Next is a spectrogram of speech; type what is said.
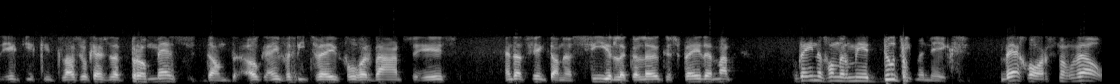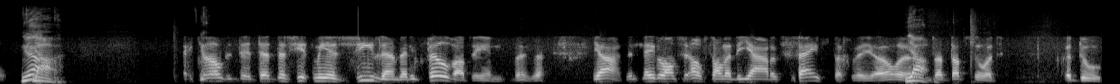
ik, ik, ik las ook even dat Promes dan ook een van die twee voorwaartse is. En dat vind ik dan een sierlijke, leuke speler. Maar op de een of andere manier doet hij me niks. Weghorst nog wel. Ja. Weet je wel, er zit meer ziel en weet ik veel wat in. Ja, de Nederlandse elftal in de jaren 50, weet je wel. eh, Ja. Dat, dat soort gedoe.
